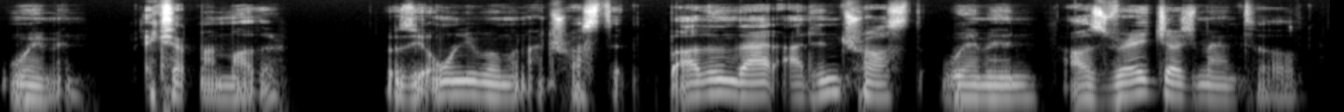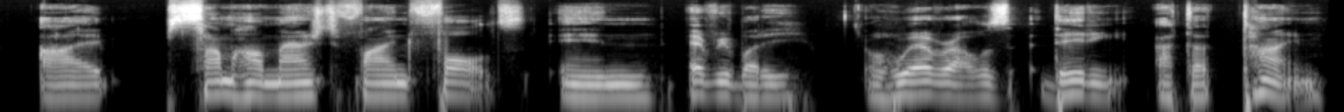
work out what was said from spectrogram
women except my mother. It was the only woman I trusted. But other than that, I didn't trust women. I was very judgmental. I somehow managed to find faults in everybody or whoever I was dating at that time.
